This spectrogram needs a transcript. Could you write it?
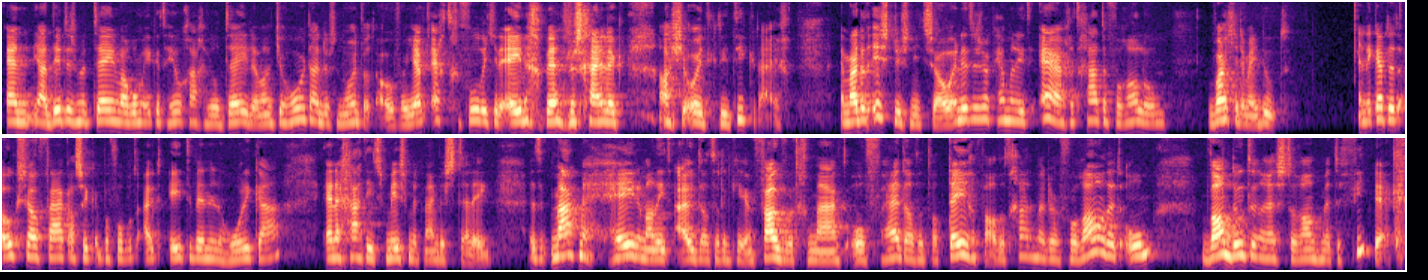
En ja, dit is meteen waarom ik het heel graag wil delen. Want je hoort daar dus nooit wat over. Je hebt echt het gevoel dat je de enige bent, waarschijnlijk als je ooit kritiek krijgt. En, maar dat is dus niet zo. En dit is ook helemaal niet erg. Het gaat er vooral om wat je ermee doet. En ik heb dit ook zo vaak als ik bijvoorbeeld uit eten ben in de horeca en er gaat iets mis met mijn bestelling. Het maakt me helemaal niet uit dat er een keer een fout wordt gemaakt of hè, dat het wat tegenvalt. Het gaat me er vooral altijd om. Wat doet een restaurant met de feedback?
